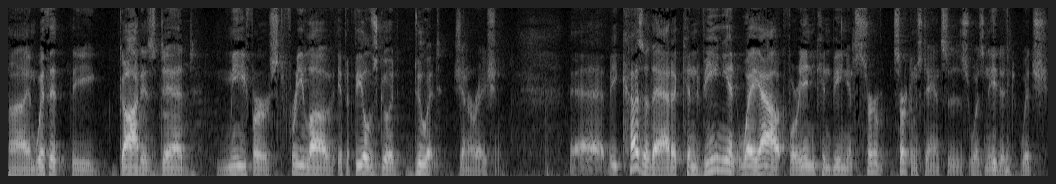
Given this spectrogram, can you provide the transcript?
Uh, and with it, the God is dead, me first, free love, if it feels good, do it generation. Uh, because of that, a convenient way out for inconvenient cir- circumstances was needed, which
